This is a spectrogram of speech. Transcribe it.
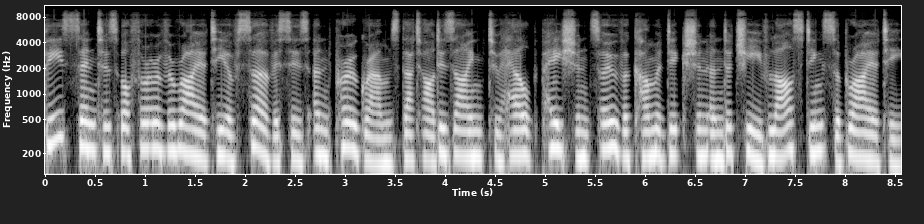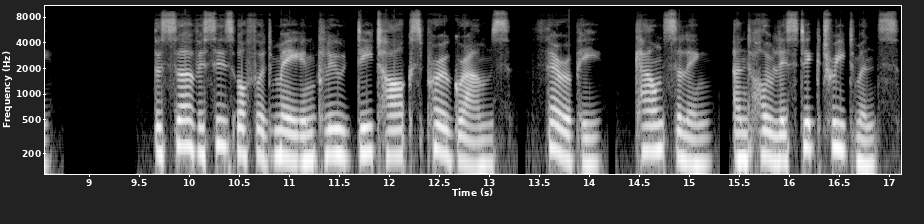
These centers offer a variety of services and programs that are designed to help patients overcome addiction and achieve lasting sobriety. The services offered may include detox programs, therapy, counseling, and holistic treatments.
